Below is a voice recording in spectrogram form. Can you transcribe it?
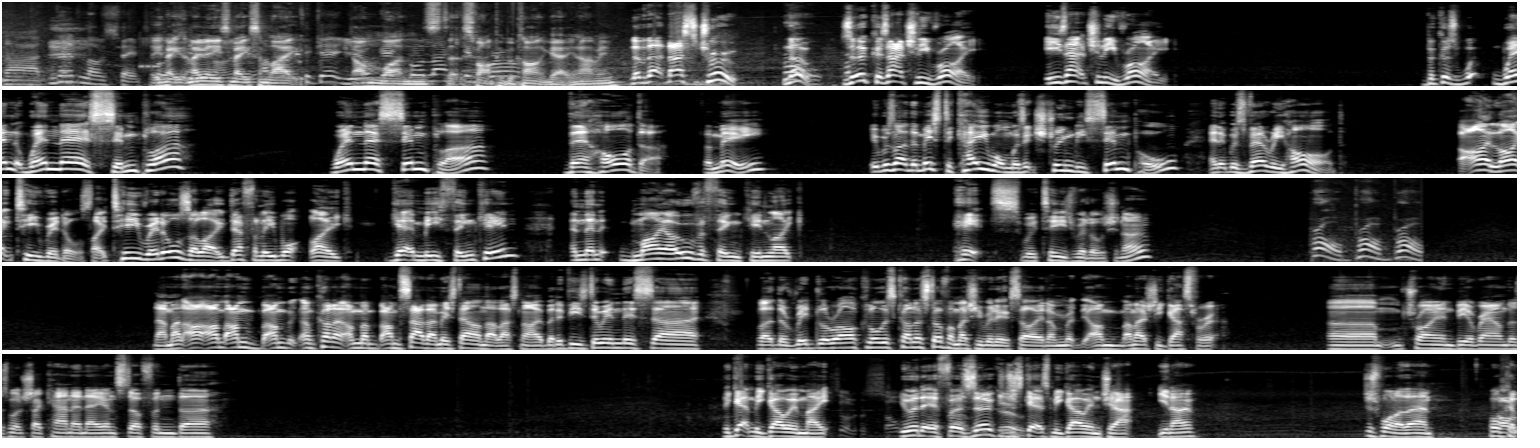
Nah, Dead loves Steve. He make- maybe he needs to make some like to get you. dumb ones that smart bro. people can't get. You know what I mean? No, that that's true. No, Bro. Zerkaa's actually right. He's actually right. Because when when they're simpler, when they're simpler, they're harder. For me, it was like the Mr. K one was extremely simple and it was very hard. I like T riddles. Like T riddles are like definitely what like getting me thinking, and then my overthinking like hits with T's riddles. You know. Bro, bro, bro. Nah, man, I, I'm, I'm, I'm, I'm kind of, I'm, I'm sad I missed out on that last night. But if he's doing this, uh, like the Riddler arc and all this kind of stuff, I'm actually really excited. I'm, I'm, I'm actually gas for it. Um, try and be around as much as I can in A and stuff, and uh, they get me going, mate. You heard it first. Zerkaa just gets me going, chat. You know, just one of them. What can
